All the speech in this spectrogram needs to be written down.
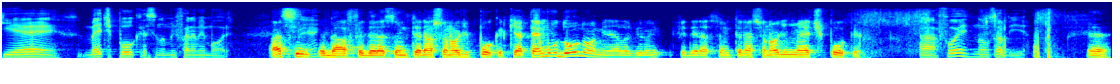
que é Match Poker, se não me falha a memória. Ah, sim, né? é da Federação Internacional de Poker, que até mudou o nome, né? Ela virou Federação Internacional de Match Poker. Ah, foi? Não sabia. É.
